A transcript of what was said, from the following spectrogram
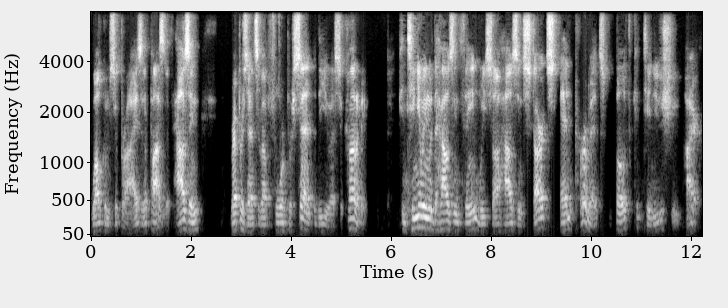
welcome surprise and a positive. Housing represents about 4% of the US economy. Continuing with the housing theme, we saw housing starts and permits both continue to shoot higher.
